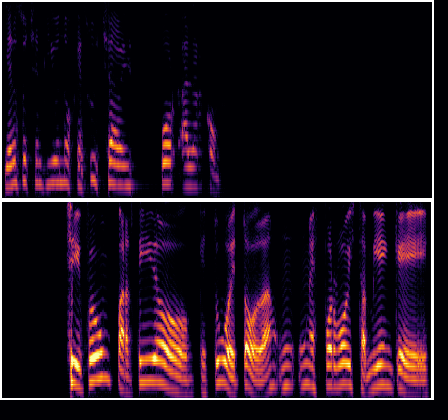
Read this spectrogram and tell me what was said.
y a los 81 Jesús Chávez por Alarcón. Sí, fue un partido que tuvo de toda, un, un, Sport Boys también que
